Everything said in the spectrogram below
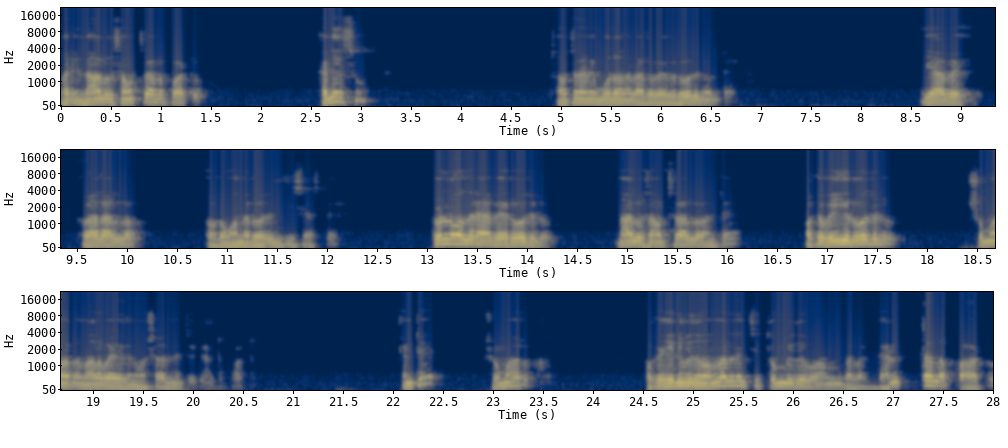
మరి నాలుగు సంవత్సరాల పాటు కనీసం సంవత్సరానికి మూడు వందల అరవై ఐదు రోజులు ఉంటాయి. యాభై వారాల్లో ఒక వంద రోజులు తీసేస్తే రెండు వందల యాభై రోజులు నాలుగు సంవత్సరాల్లో అంటే ఒక వెయ్యి రోజులు సుమారు నలభై ఐదు నిమిషాల నుంచి గంట పాటు. అంటే సుమారు ఒక ఎనిమిది వందల నుంచి తొమ్మిది వందల గంటల పాటు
